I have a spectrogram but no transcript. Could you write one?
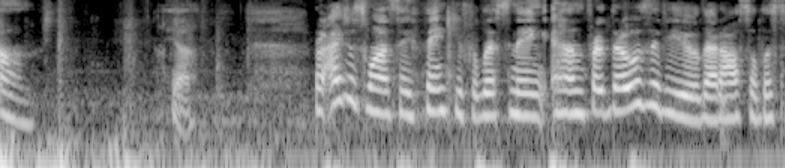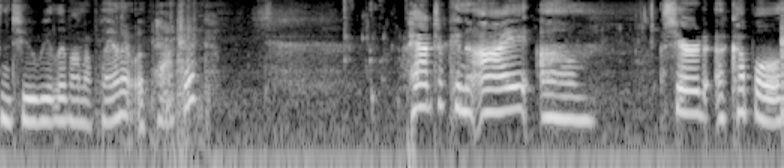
Um, yeah. But I just want to say thank you for listening. And for those of you that also listen to We Live on a Planet with Patrick, Patrick and I um, shared a couple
